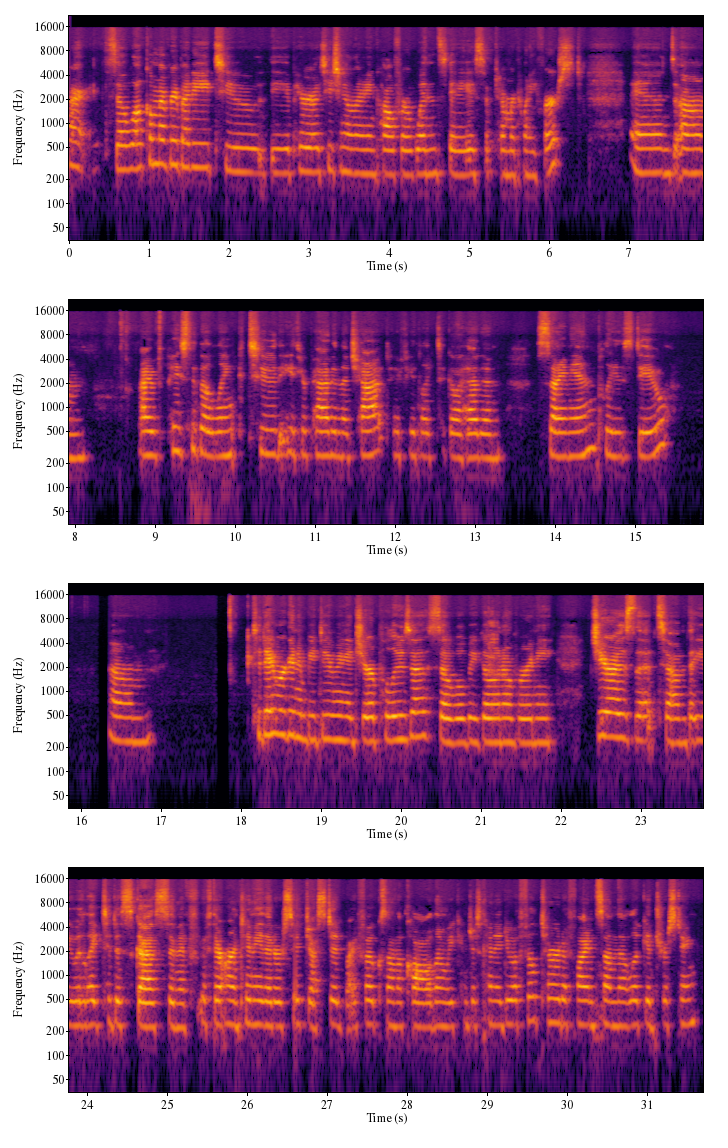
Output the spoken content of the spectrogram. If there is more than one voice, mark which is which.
Speaker 1: All right, so welcome everybody to the Apereo Teaching and Learning call for Wednesday, September 21st. And um, I've pasted the link to the Etherpad in the chat. If you'd like to go ahead and sign in, please do. Um, today we're going to be doing a Jirapalooza, so we'll be going over any JIRAs that um, that you would like to discuss, and if, if there aren't any that are suggested by folks on the call, then we can just kind of do a filter to find some that look interesting.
